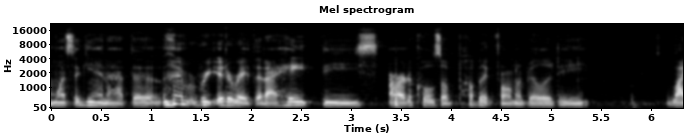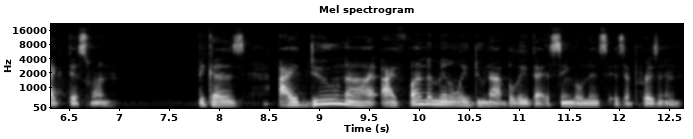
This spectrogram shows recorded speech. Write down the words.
once again, I have to reiterate that I hate these articles of public vulnerability like this one. Because I do not, I fundamentally do not believe that singleness is a prison.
